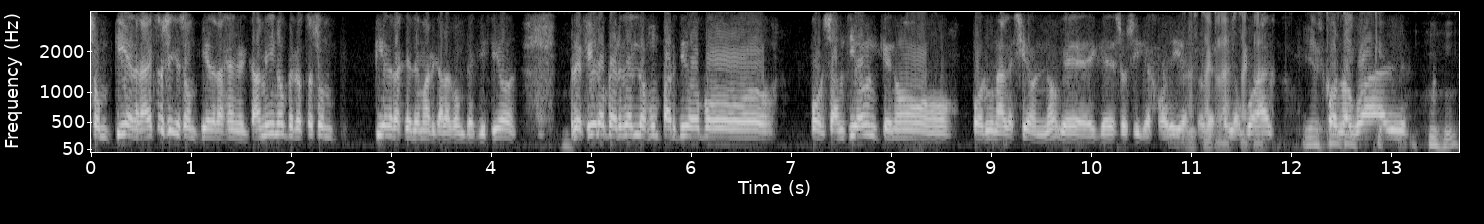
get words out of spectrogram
son piedras. Esto sí que son piedras en el camino, pero estos son piedras que te marca la competición. Prefiero perderlos un partido por, por sanción que no por una lesión, ¿no? Que, que eso sí que es jodido. Està Entonces, clar, por lo està cual, clar. I por escolta, lo cual que... Uh -huh.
